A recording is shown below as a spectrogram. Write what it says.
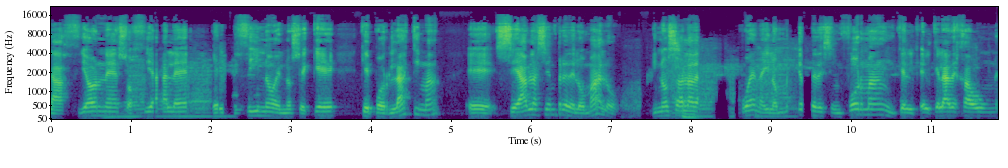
acciones sociales, el vecino, el no sé qué, que por lástima eh, se habla siempre de lo malo y no se habla de lo bueno y los medios te desinforman y que el, el que le ha dejado un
